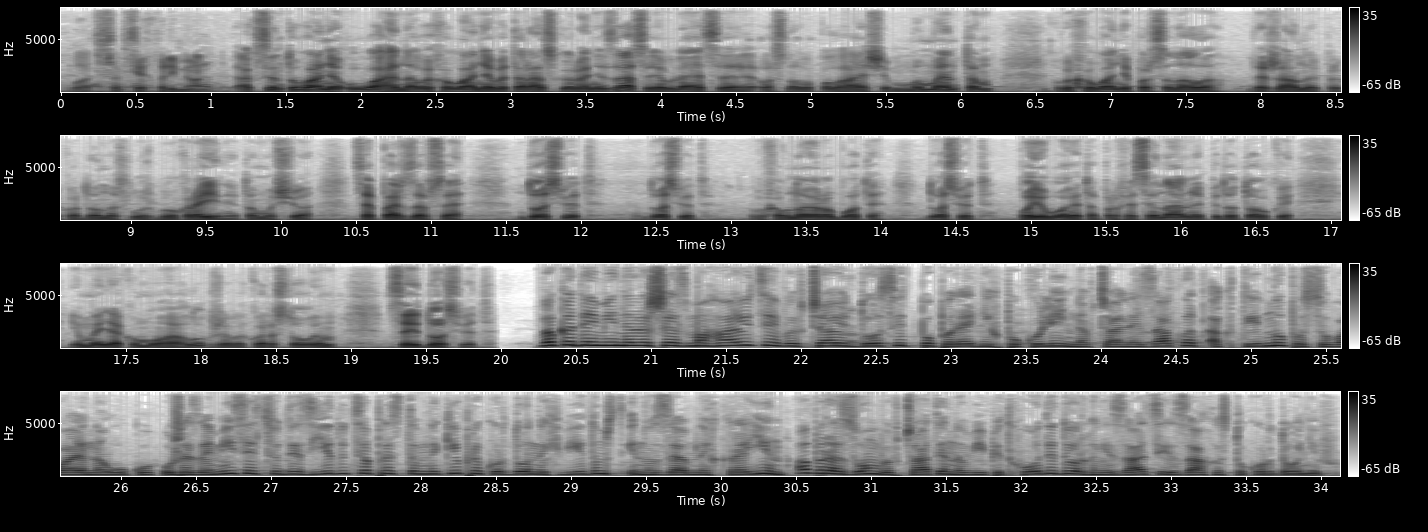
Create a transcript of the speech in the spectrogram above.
вот, со всех времен. Акцентування уваги на виховання ветеранської організації є основополагаючим моментом виховання персоналу Державної прикордонної служби України, тому що це перш за все досвід, досвід виховної роботи, досвід бойової та професіональної підготовки, і ми якомога глубже використовуємо цей досвід. В академії не лише змагаються і вивчають досвід попередніх поколінь. Навчальний заклад активно просуває науку. Уже за місяць сюди з'їдуться представники прикордонних відомств іноземних країн, аби разом вивчати нові підходи до організації захисту кордонів.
